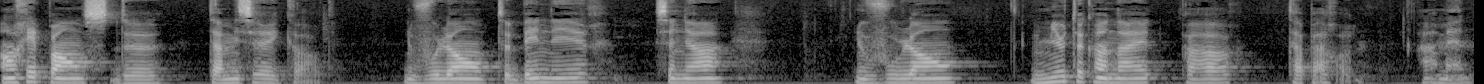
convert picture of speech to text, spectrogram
en réponse de ta miséricorde. Nous voulons te bénir, Seigneur. Nous voulons mieux te connaître par ta parole. Amen.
